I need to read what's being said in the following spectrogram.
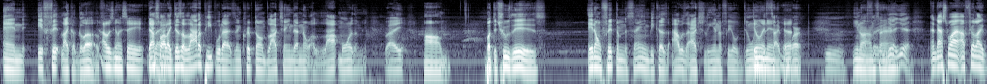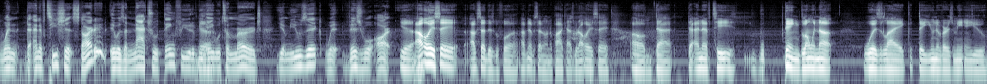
and it fit like a glove. I was gonna say That's why, like, there's a lot of people that's in crypto and blockchain that know a lot more than me, right? Um, but the truth is, it don't fit them the same because I was actually in the field doing, Doing this it, type yeah. of work. Mm. You know what I'm saying? Yeah, yeah. And that's why I feel like when the NFT shit started, it was a natural thing for you to be Yeah. able to merge your music with visual art. Yeah, I always say I've said this before. I've never said it on the podcast, but I always say um, that the NFT thing blowing up was like the universe meeting you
